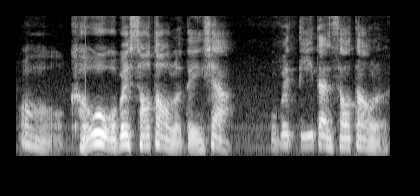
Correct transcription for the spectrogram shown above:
哦，可恶，我被烧到了！等一下，我被第一弹烧到了。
